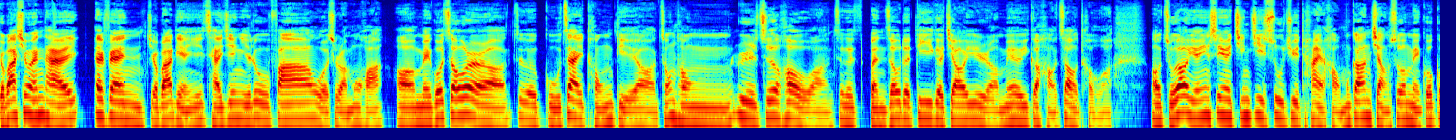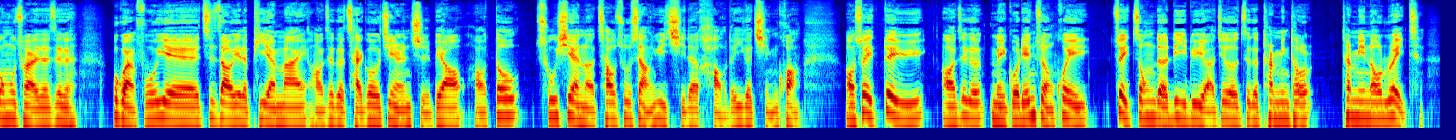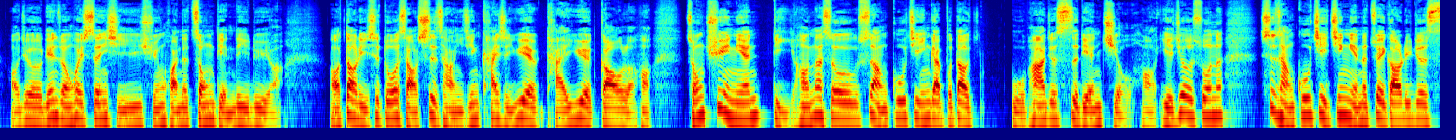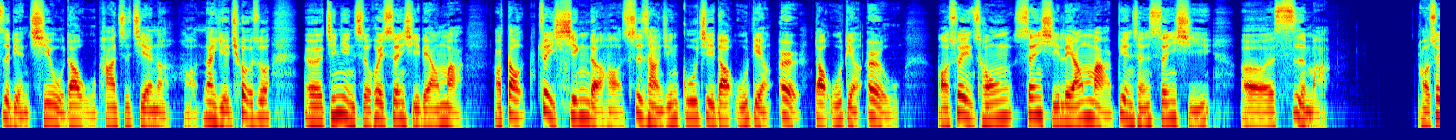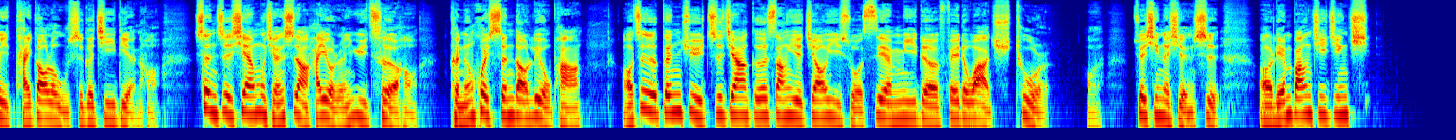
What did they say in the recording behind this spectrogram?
九八新闻台 FM 九八点一财经一路发，我是阮慕华。哦，美国周二啊，这个股债同跌啊，总统日之后啊，这个本周的第一个交易日啊，没有一个好兆头啊。哦，主要原因是因为经济数据太好。我们刚刚讲说，美国公布出来的这个不管服务业、制造业的 PMI，好，这个采购经人指标，好，都出现了超出市场预期的好的一个情况。哦，所以对于哦这个美国联准会最终的利率啊，就这个 terminal terminal rate。哦，就联准会升息循环的终点利率啊，哦，到底是多少？市场已经开始越抬越高了哈。从去年底哈，那时候市场估计应该不到五趴，就四点九哈。也就是说呢，市场估计今年的最高利率是四点七五到五趴之间了。好，那也就是说，呃，仅仅只会升息两码啊。到最新的哈，市场已经估计到五点二到五点二五哦。所以从升息两码变成升息呃四码。哦，所以抬高了五十个基点哈，甚至现在目前市场还有人预测哈，可能会升到六趴。哦，这是根据芝加哥商业交易所 CME 的 FedWatch Tour 哦最新的显示，呃，联邦基金期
